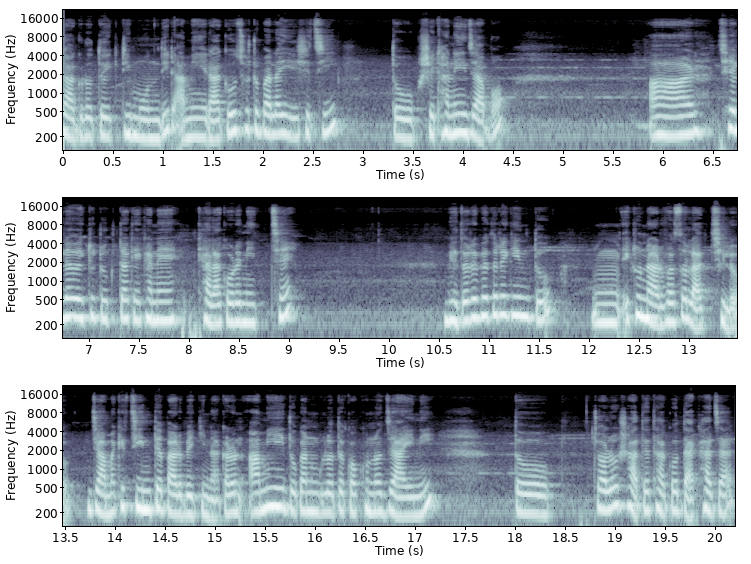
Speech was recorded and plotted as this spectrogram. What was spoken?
জাগ্রত একটি মন্দির। আমি এর আগেও ছোটোবেলায় এসেছি, তো সেখানেই যাব। আর ছেলেও একটু টুকটাক এখানে খেলা করে নিচ্ছে। ভেতরে ভেতরে কিন্তু একটু নার্ভাসও লাগছিল যে আমাকে চিনতে পারবে কি না কারণ আমি এই দোকানগুলোতে কখনো যাইনি। তো চলো সাথে থাকো, দেখা যাক।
